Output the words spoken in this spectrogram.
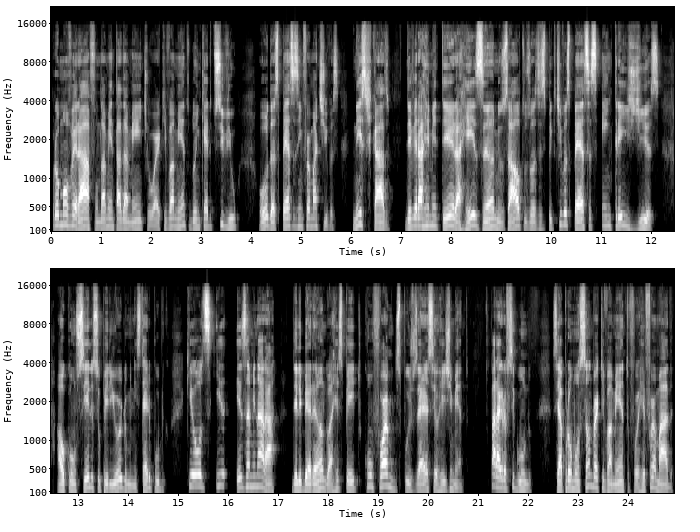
promoverá fundamentadamente o arquivamento do inquérito civil ou das peças informativas. Neste caso, deverá remeter a reexame os autos ou as respectivas peças em três dias ao Conselho Superior do Ministério Público, que os examinará, deliberando a respeito, conforme dispuser seu regimento. Parágrafo 2. Se a promoção do arquivamento for reformada,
